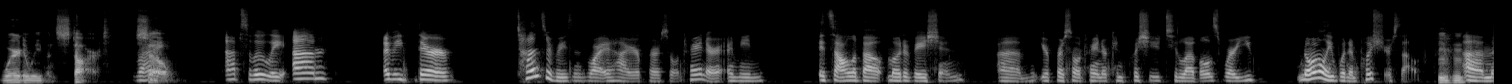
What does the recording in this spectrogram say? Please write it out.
where to even start. Right. So, Absolutely. Um, I mean, there are tons of reasons why I hire a personal trainer. I mean, it's all about motivation. Um, your personal trainer can push you to levels where you normally wouldn't push yourself. mhm. Um,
